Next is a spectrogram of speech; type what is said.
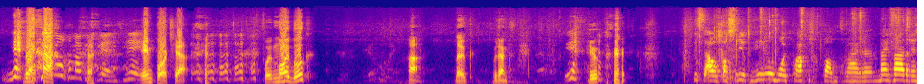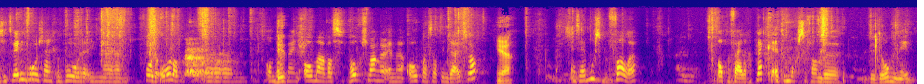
Nee, dat is een ongemakkelijk wens. Nee. Import, ja. Het een mooi boek? Ah, leuk. Bedankt. Ja. Dit is de oude pastorie, ook een heel mooi prachtig pand. Waar eh, mijn vader en zijn tweelingbroer zijn geboren in, eh, voor de oorlog. Eh, omdat Dit- mijn oma was hoogzwanger en mijn opa zat in Duitsland. Ja, En zij moesten bevallen op een veilige plek. En toen mocht ze van de, de dominee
